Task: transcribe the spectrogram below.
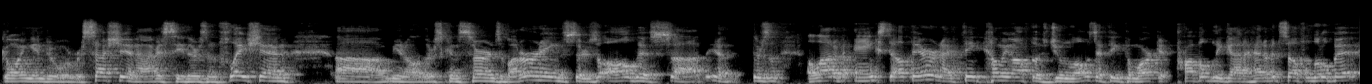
going into a recession. Obviously, there's inflation. Um, you know, there's concerns about earnings. There's all this. Uh, you know, there's a, a, lot of angst out there, and I think coming off those June lows, I think the market probably got ahead of itself a little bit,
